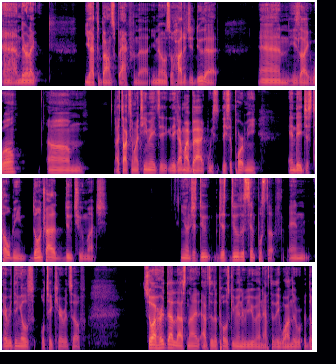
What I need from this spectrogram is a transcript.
And they're like, you had to bounce back from that, you know. So how did you do that? And he's like, well, um, I talked to my teammates. They, they got my back. We they support me, and they just told me, don't try to do too much. You know, just do just do the simple stuff, and everything else will take care of itself. So I heard that last night after the post game interview and after they won the the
